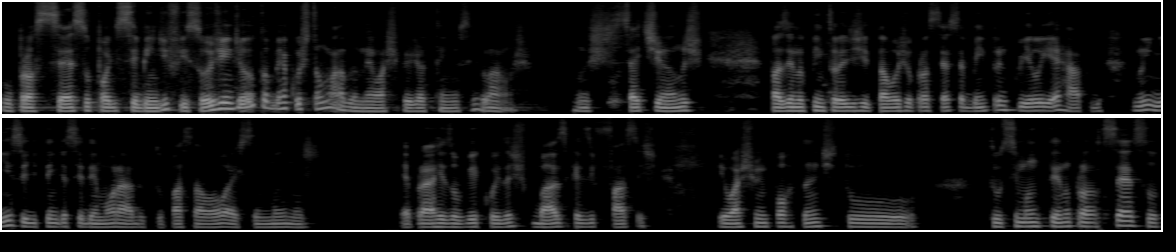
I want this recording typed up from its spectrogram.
o processo pode ser bem difícil. Hoje em dia eu tô bem acostumado, né? Eu acho que eu já tenho, sei lá, uns, uns sete anos fazendo pintura digital, hoje o processo é bem tranquilo e é rápido. No início ele tende a ser demorado, tu passa horas, semanas, é para resolver coisas básicas e fáceis. Eu acho importante tu tu se manter no processo,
